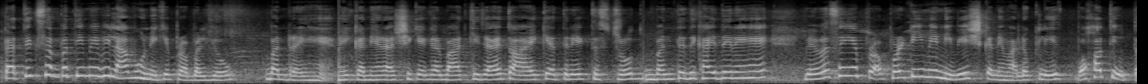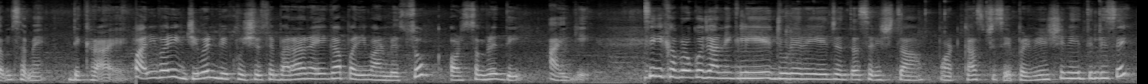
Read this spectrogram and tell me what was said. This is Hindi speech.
पैतृक संपत्ति में भी लाभ होने के प्रबल योग बन रहे हैं। वही कन्या राशि की अगर बात की जाए तो आय के अतिरिक्त स्रोत बनते दिखाई दे रहे हैं। व्यवसाय या प्रॉपर्टी में निवेश करने वालों के लिए बहुत ही उत्तम समय दिख रहा है। पारिवारिक जीवन भी खुशी से भरा रहेगा, परिवार में सुख और समृद्धि आएगी। इसी खबरों को जानने के लिए जुड़े रहिए जनता सरिश्ता पॉडकास्ट से। परवीन दिल्ली से।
